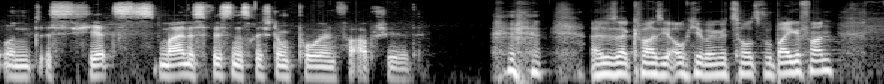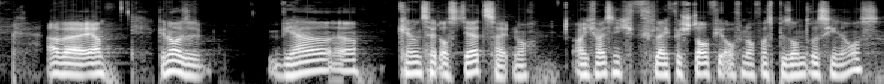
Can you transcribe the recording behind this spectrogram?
und ist jetzt meines Wissens Richtung Polen verabschiedet. also ist er quasi auch hier bei mir zu Hause vorbeigefahren. Aber ja, genau, also wir ja, kennen uns halt aus der Zeit noch. Aber ich weiß nicht, vielleicht für Staufi auf noch was Besonderes hinaus?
